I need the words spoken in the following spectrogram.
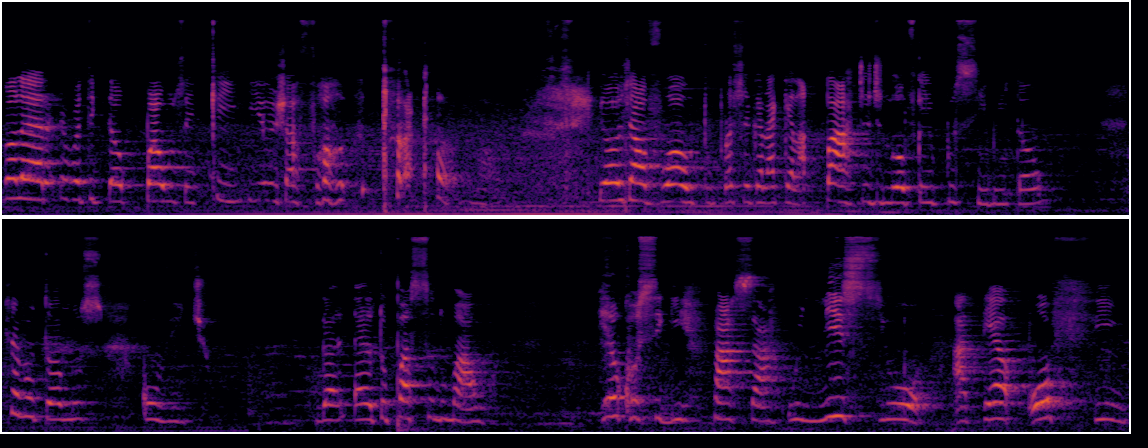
Galera, eu vou ter que dar um pause aqui e eu já volto. Eu já volto pra chegar naquela parte de novo que é impossível. Então, já voltamos com o vídeo. Galera, eu tô passando mal. Eu consegui passar o início até o fim.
